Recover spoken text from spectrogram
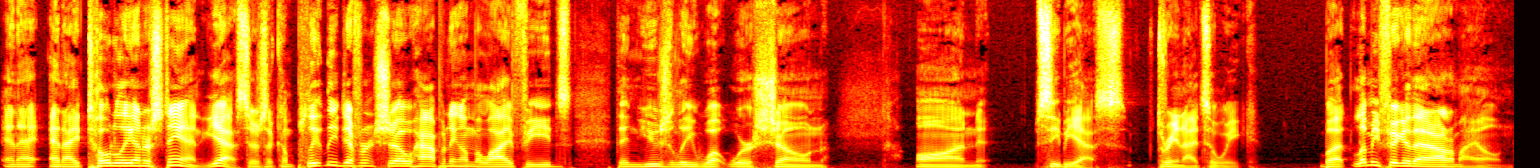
And I and I totally understand. Yes, there's a completely different show happening on the live feeds than usually what we're shown on CBS 3 nights a week. But let me figure that out on my own.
